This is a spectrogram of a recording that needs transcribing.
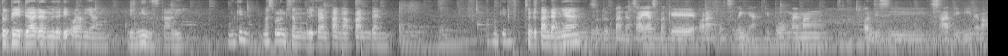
berbeda dan menjadi orang yang dingin sekali. Mungkin Mas Ulun bisa memberikan tanggapan dan apa mungkin sudut pandangnya? Hmm, sudut pandang saya sebagai orang konseling ya itu memang kondisi saat ini memang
